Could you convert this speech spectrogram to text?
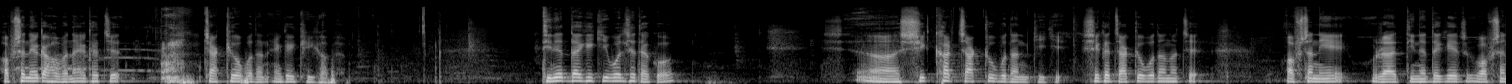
অপশান একা হবে না এটা হচ্ছে চারটি উপাদান এটাই ঠিক হবে। তিনের দাগে কি বলছে দেখো শিক্ষার চারটি উপাদান কী কী? শিক্ষার চারটি উপাদান হচ্ছে অপশান এ তিনের দিকের অপশান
